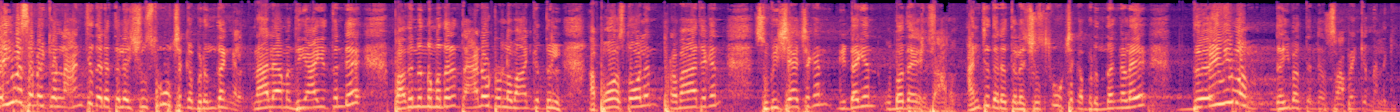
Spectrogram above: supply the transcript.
ദൈവസഭയ്ക്കുള്ള അഞ്ച് തരത്തിലെ ശുശ്രൂഷക വൃന്ദങ്ങൾ. നാലാം അധ്യായത്തിന്റെ പതിനൊന്ന് മുതൽ താഴോട്ടുള്ള വാക്യത്തിൽ അപ്പോസ്തോലൻ പ്രവാചകൻ സുവിശേഷകൻ ഇടയൻ ഉപദേഷ്ടാവ്. അഞ്ച് തരത്തിലെ ശുശ്രൂഷക വൃന്ദങ്ങളെ ദൈവം ദൈവത്തിന്റെ സഭയ്ക്ക് നൽകി.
